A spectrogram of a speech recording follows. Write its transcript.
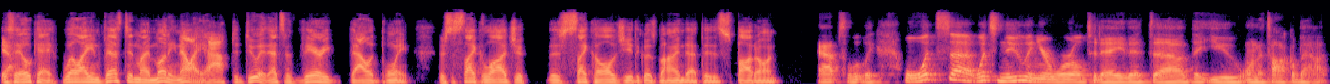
they yeah. say, "Okay, well, I invested my money. Now I have to do it." That's a very valid point. There's a psychologic, there's psychology that goes behind that that is spot on. Absolutely. Well, what's uh, what's new in your world today that uh, that you want to talk about?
